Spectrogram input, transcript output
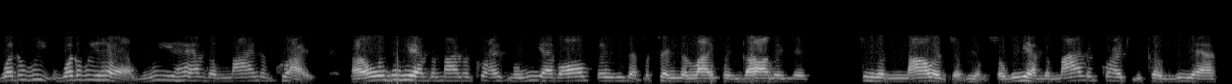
What do we what do we have? We have the mind of Christ. Not only do we have the mind of Christ, but we have all things that pertain to life and godliness through the knowledge of Him. So we have the mind of Christ because we have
